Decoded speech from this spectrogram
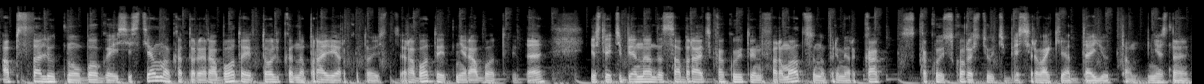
абсолютно убогая система, которая работает только на проверку, то есть работает, не работает, да. Если тебе надо собрать какую-то информацию, например, как, с какой скоростью у тебя серваки отдают, там, не знаю,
